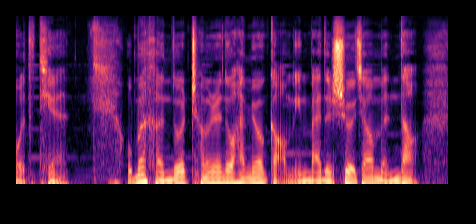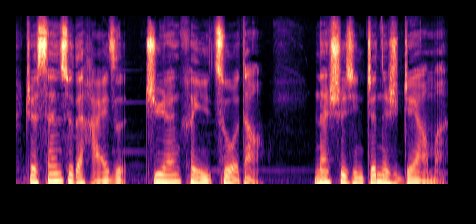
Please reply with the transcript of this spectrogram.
我的天，我们很多成人都还没有搞明白的社交门道，这三岁的孩子居然可以做到，那事情真的是这样吗？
